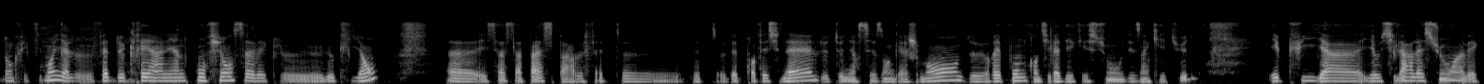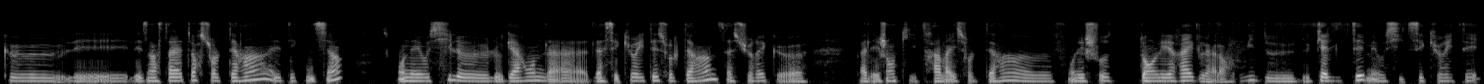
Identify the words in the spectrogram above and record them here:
Donc, effectivement, il y a le fait de créer un lien de confiance avec le client, euh, et ça, ça passe par le fait euh, d'être professionnel, de tenir ses engagements, de répondre quand il a des questions ou des inquiétudes. Et puis, il y a, aussi la relation avec euh, les, installateurs sur le terrain et les techniciens, parce qu'on est aussi le, garant de la, sécurité sur le terrain, de s'assurer que bah, les gens qui travaillent sur le terrain font les choses dans les règles, alors oui, de qualité, mais aussi de sécurité,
